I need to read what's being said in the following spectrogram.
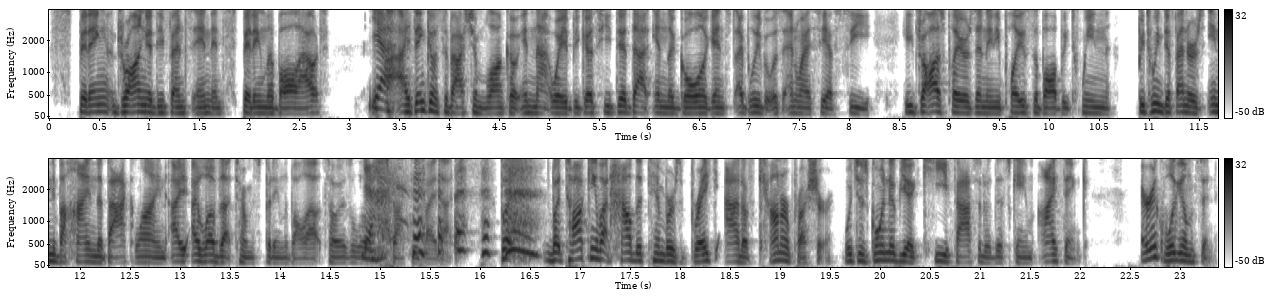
spitting, drawing a defense in and spitting the ball out, yeah. I think of Sebastian Blanco in that way because he did that in the goal against, I believe it was NYCFC. He draws players in and he plays the ball between between defenders in behind the back line. I, I love that term spitting the ball out, so I was a little yeah. distracted by that. But but talking about how the Timbers break out of counter pressure, which is going to be a key facet of this game, I think. Eryk Williamson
